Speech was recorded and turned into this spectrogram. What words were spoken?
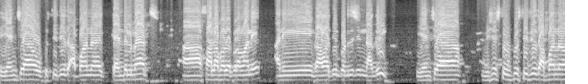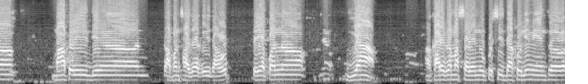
यांच्या उपस्थितीत आपण कॅन्डल मॅच सालाबादाप्रमाणे आणि गावातील प्रदेशी नागरिक यांच्या विशेषतः उपस्थितीत आपण महापरिदिन आपण साजरा करीत आहोत. तरी आपण या कार्यक्रमात सगळ्यांनी उपस्थित दाखवली. मी यांचं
